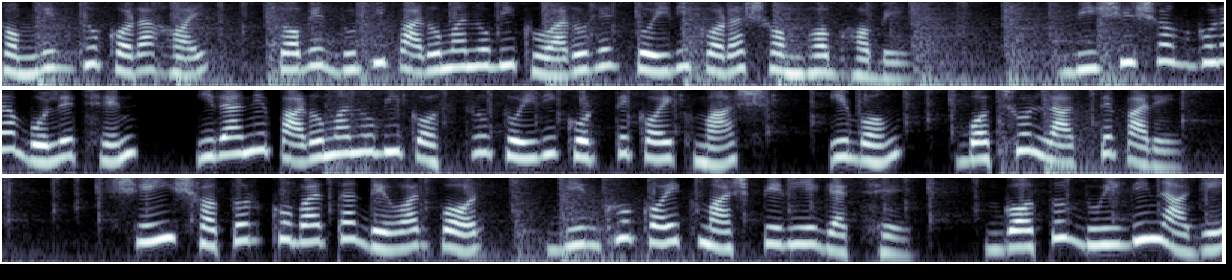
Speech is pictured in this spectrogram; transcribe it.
সমৃদ্ধ করা হয়, তবে দুটি পারমাণবিক ওয়ারোহেড তৈরি করা সম্ভব হবে। বিশেষজ্ঞরা বলেছেন, ইরানে পারমাণবিক অস্ত্র তৈরি করতে কয়েক মাস এবং বছর লাগতে পারে। সেই সতর্কবার্তা দেওয়ার পর দীর্ঘ কয়েক মাস পেরিয়ে গেছে। গত দুই দিন আগে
